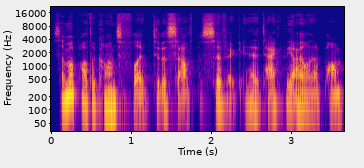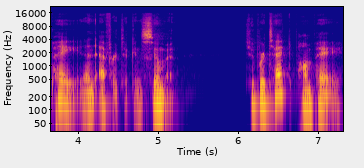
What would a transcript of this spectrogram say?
Some Apothicons fled to the South Pacific and attacked the island of Pohnpei in an effort to consume it. To protect Pohnpei,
